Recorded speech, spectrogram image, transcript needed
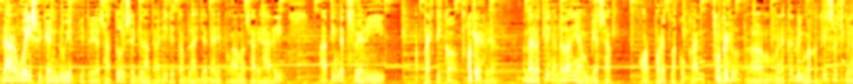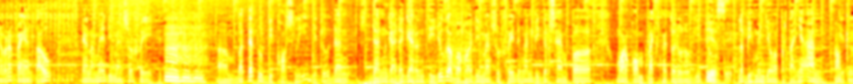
there are ways we can do it gitu ya. Satu saya bilang tadi kita belajar dari pengalaman sehari-hari. I think that's very uh, practical. Oke. Gitu ya. Another thing adalah yang biasa corporate lakukan Oke. gitu. Um, mereka doing market research benar-benar pengen tahu yang namanya demand survey gitu. Mhm. Um, but that will be costly gitu dan dan nggak ada guarantee juga bahwa demand survey dengan bigger sample, more complex metodologi itu Iya sih. lebih menjawab pertanyaan Oke. gitu.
